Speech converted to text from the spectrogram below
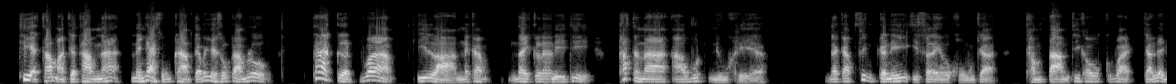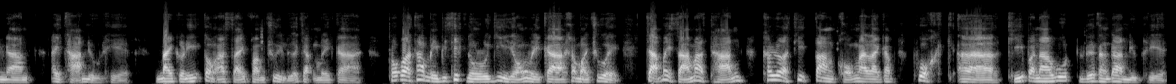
ๆ ที่ทรัมป์อาจจะทำนะในแง่สงครามแต่ไม่ใช่สงครามโลก ถ้าเกิดว่าอิหร่านนะครับในกรณีที่ พัฒนาอาวุธนิวเคลียร์นะครับ ซึ่งกรณีอิสราเอลคงจะทำตามที่เขาว่าจะเล่นงานไอ้ฐานนิวเคลียร์ในกรณีต้องอาศัยความช่วยเหลือจากอเมริกา เพราะว่าถ้าไม่มีเทคโนโลยีของอเมริกาเข้ามาช่วย จะไม่สามารถฐานเขาเรียกที่ตั้งของอะไรครับ พวกเอ่อขีปนาวุธหรือทางด้านนิวเคลียร์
